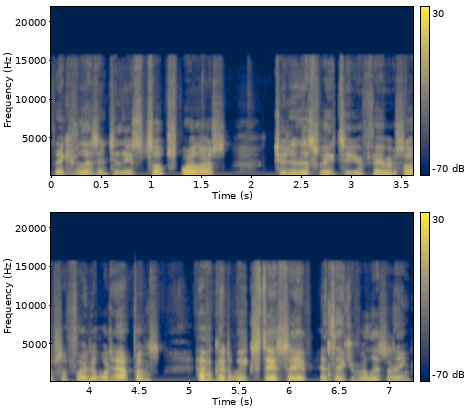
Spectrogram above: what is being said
Thank you for listening to these soap spoilers. Tune in this week to your favorite soaps and find out what happens. Have a good week, stay safe, and thank you for listening.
